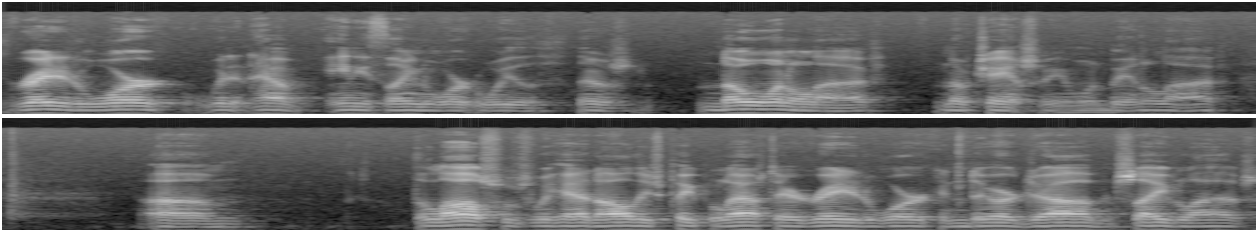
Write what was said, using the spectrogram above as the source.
ready to work, we didn't have anything to work with. There was no one alive, no chance of anyone being alive. Um, the loss was we had all these people out there ready to work and do our job and save lives,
